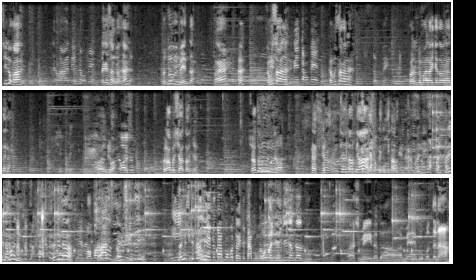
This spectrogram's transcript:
Sino ka? Taga saan ka ha? Ba't mo bibenta? Ha? Ha? Kamusta ka na? Bibenta ko, Ben. Kamusta ka na? Para lumalaki katawan natin ha. Siyempre. Ay ba? Wala ka ba shoutout dyan? Shoutout mo muna. Mag-shoutout ka. Tangin na naman oh. Dali naman. Dali na. Shoutout. Namiss kita eh. Namiss kita eh. itatapon ko to, itatapon ko Oh, to. kay JJ ang gago. Asmi, na kami pupunta na.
